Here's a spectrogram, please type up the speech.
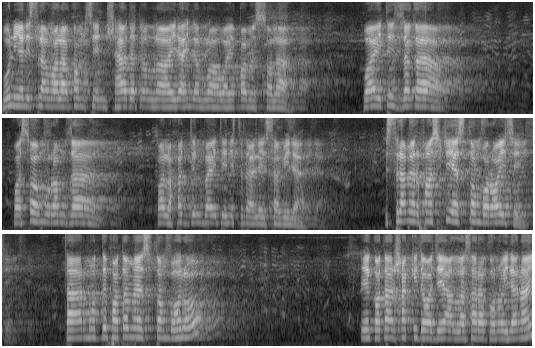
বুনিয়াল ইসলাম আলা কমসিন শাহাদাত আল্লাহ ইলাহিল্লাহ ওয়া ইকামাস সালাহ ওয়া ইতিজ যাকাত ওয়া সাওম রমজান হজ্জুল বাইতি ইসলামের পাঁচটি স্তম্ভ রয়েছে। তার মধ্যে প্রথম স্তম্ভ হলো এই কথার সাক্ষী দেওয়া যে আল্লাহ ছাড়া কোনো ইলা নাই।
